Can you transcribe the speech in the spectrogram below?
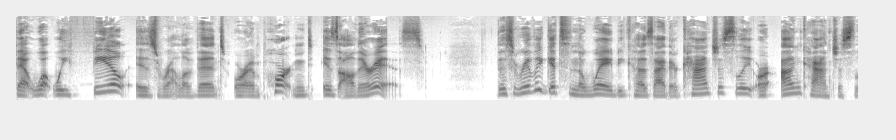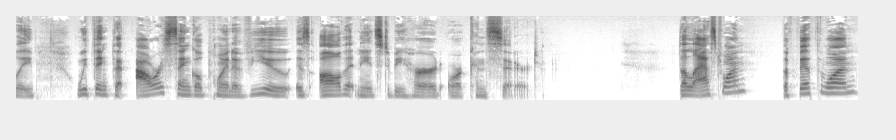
that what we feel is relevant or important is all there is. This really gets in the way because either consciously or unconsciously, we think that our single point of view is all that needs to be heard or considered. The last one, the fifth one,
